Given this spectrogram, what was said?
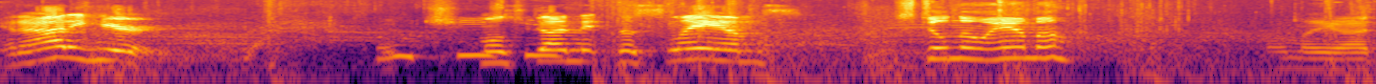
Get out of here. Oh, jeez. Almost done the slams. Still no ammo. Oh my god.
